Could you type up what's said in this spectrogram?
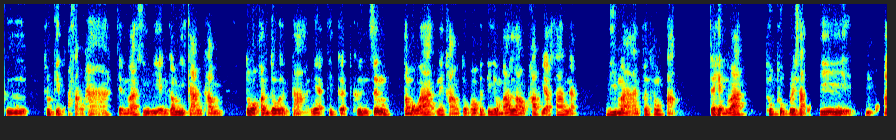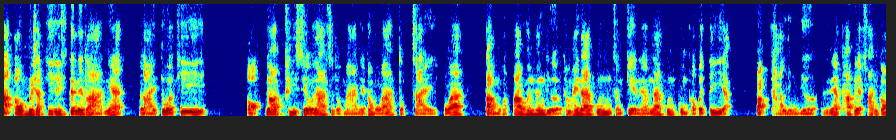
คือธุรกิจอสังหา เห็นว่า CPN ก็มีการทำตัวคอนโดต่างๆเนี่ยที่เกิดขึ้น ซึ่งต้องบอกว่าในข่าวตัว property ของบ้านเราภาพระยะสั้นน่ะดีมานค่อนข้างต่ำ จะเห็นว่าทุกๆบริษัทที่เอาบริษัทที่ listed ในตลาดเนี่ยหลายตัวที่ออกยอด pre sale ล่าสุดออกมาเนี่ยต้องบอกว่าตกใจ เพราะว่าต่ำกว่าเป้าค่อนข้างเยอะทำให้หน้าหุ้นสังเกตนะครับหน้าหุ้นกลุ่ม property อะปรับฐานลงเยอะเนี่ยภาพระยะสั้นก็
